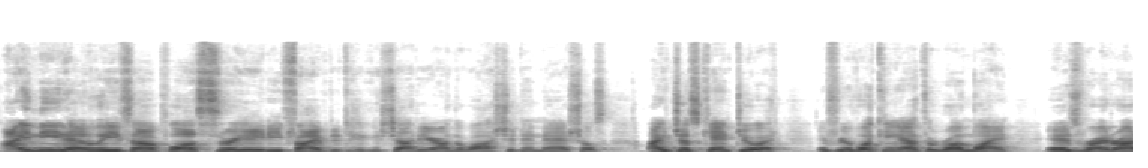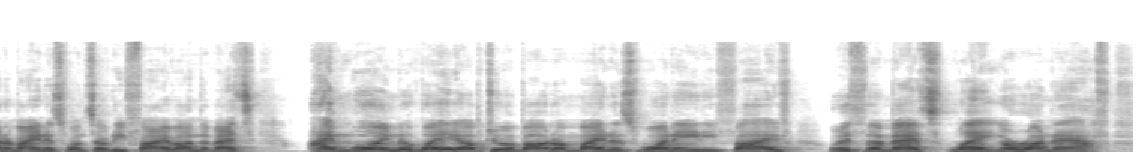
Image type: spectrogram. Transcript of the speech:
I need at least a plus 385 to take a shot here on the Washington Nationals. I just can't do it. If you're looking at the run line, it is right around a minus 175 on the Mets. I'm willing to lay up to about a minus 185 with the Mets laying a run and a half.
